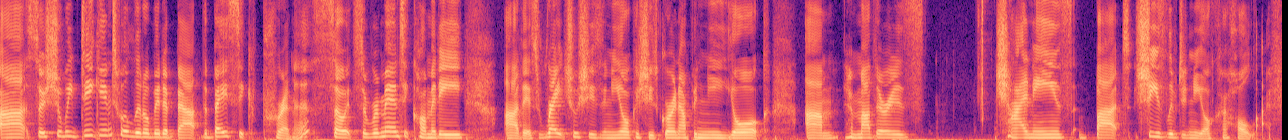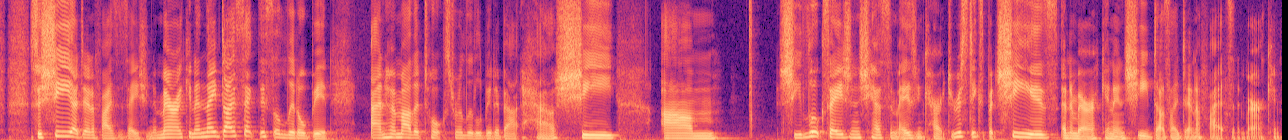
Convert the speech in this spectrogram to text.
Uh, so, should we dig into a little bit about the basic premise? So, it's a romantic comedy. Uh, there's Rachel. She's a New Yorker. She's grown up in New York. Um, her mother is Chinese, but she's lived in New York her whole life. So she identifies as Asian American, and they dissect this a little bit. And her mother talks to her a little bit about how she. Um, she looks Asian, she has some Asian characteristics, but she is an American and she does identify as an American.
